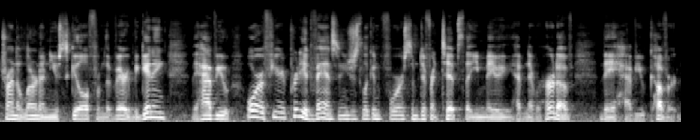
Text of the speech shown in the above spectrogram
trying to learn a new skill from the very beginning, they have you, or if you're pretty advanced and you're just looking for some different tips that you may have never heard of, they have you covered.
